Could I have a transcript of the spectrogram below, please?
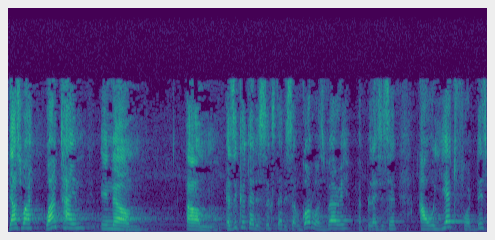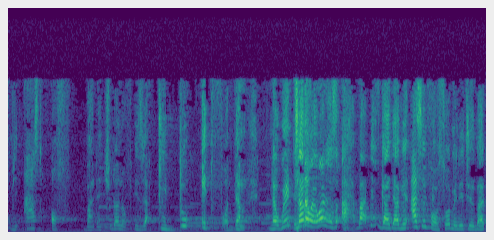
That's why one time in um, um, Ezekiel 36, 37, God was very perplexed. He said, I will yet for this be asked of by the children of Israel to do it for them. na wenti In other words, what is ah, but these guys have been asking for so many things, but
